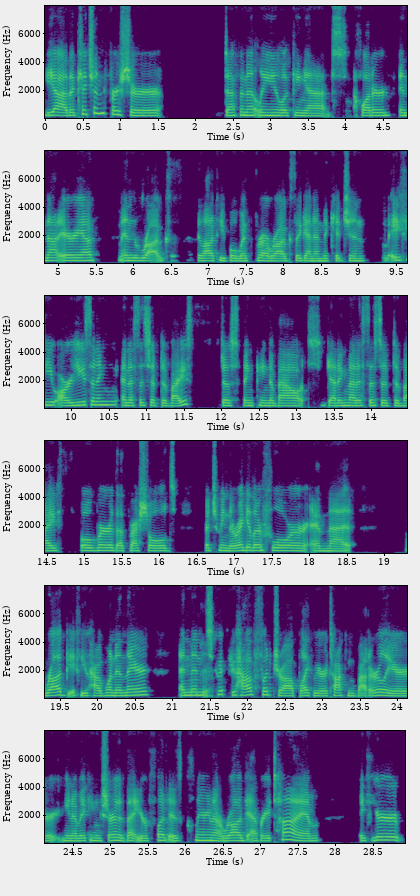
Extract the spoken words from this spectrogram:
Yeah, the kitchen for sure. Definitely looking at clutter in that area and rugs. A lot of people with throw rugs again in the kitchen. If you are using an assistive device, just thinking about getting that assistive device over the threshold between the regular floor and that rug, if you have one in there. And then okay. if you have foot drop, like we were talking about earlier, you know, making sure that, that your foot is clearing that rug every time. If you're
